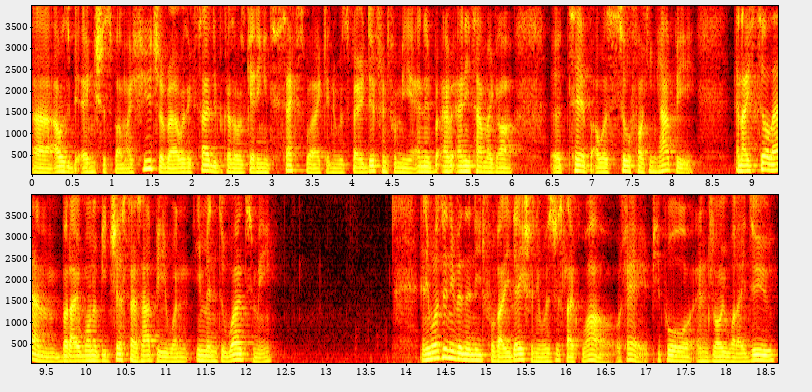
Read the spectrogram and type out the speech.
uh, I was a bit anxious about my future, but I was excited because I was getting into sex work and it was very different for me. And anytime I got a tip, I was so fucking happy. And I still am, but I want to be just as happy when he meant the word to me. And it wasn't even the need for validation. It was just like, wow, okay, people enjoy what I do.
